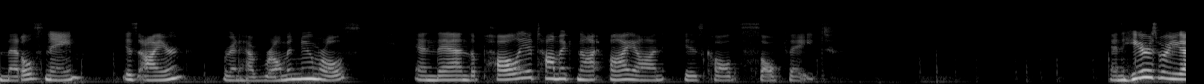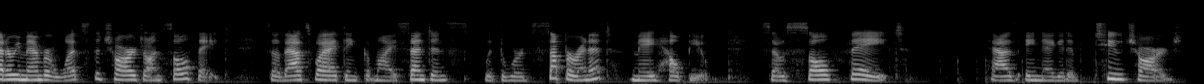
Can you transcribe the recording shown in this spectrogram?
metal's name is iron. We're going to have Roman numerals. And then the polyatomic ion is called sulfate. And here's where you got to remember what's the charge on sulfate. So that's why I think my sentence with the word supper in it may help you. So sulfate has a negative 2 charge.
